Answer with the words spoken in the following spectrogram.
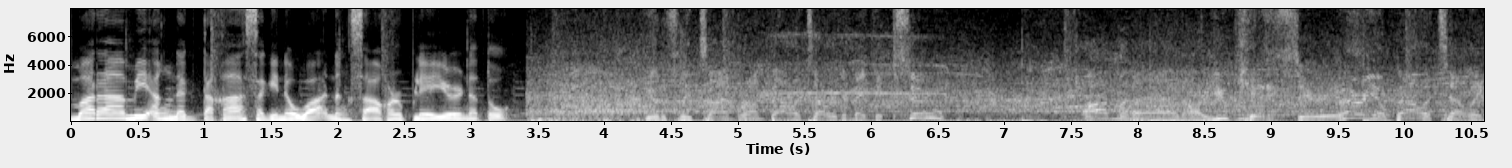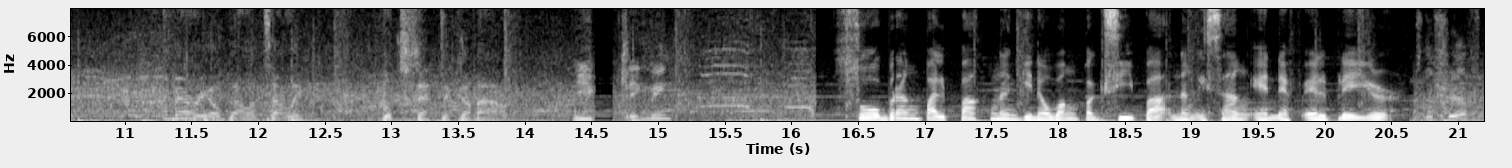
Marami ang nagtaka sa ginawa ng soccer player na to. Beautifully timed run, Balotelli to make it two. I'm gonna. Man, are you kidding? Serious? Mario Balotelli. Mario Balotelli looks set to come out. Are you kidding me? Sobrang palpak ng ginawang pagsipa ng isang NFL player. The shift.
